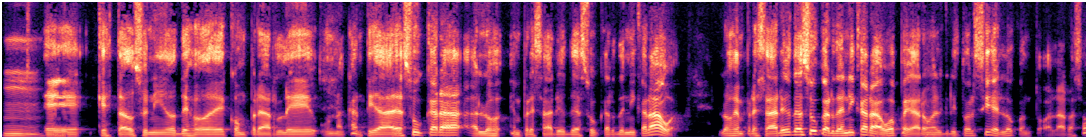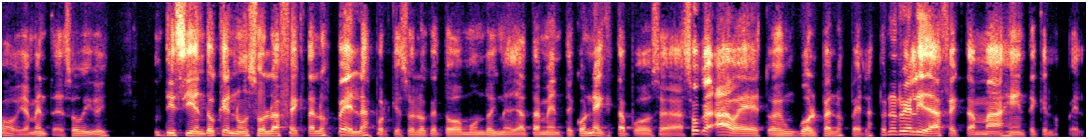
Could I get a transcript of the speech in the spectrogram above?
mm. eh, que Estados Unidos dejó de comprarle una cantidad de azúcar a, los empresarios de azúcar de Nicaragua. Los empresarios de azúcar de Nicaragua pegaron el grito al cielo, con toda la razón, obviamente, de eso viven diciendo que no solo afecta a los pelas, porque eso es lo que todo mundo inmediatamente conecta, pues, o sea, azúcar, ah, esto es un golpe a los pelas, pero en realidad afecta a más gente que los pelas.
